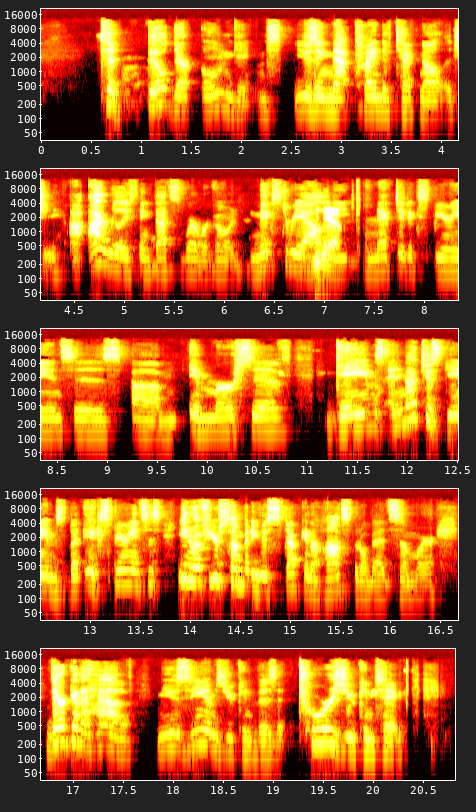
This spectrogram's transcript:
to build their own games using that kind of technology. I, I really think that's where we're going. Mixed reality, Yeah. connected experiences, um, immersive games, and not just games, but experiences. You know, if you're somebody who's stuck in a hospital bed somewhere, they're going to have museums you can visit, tours you can take,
